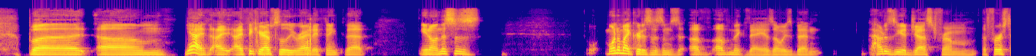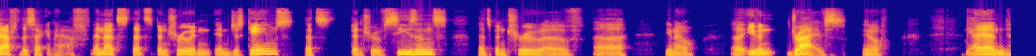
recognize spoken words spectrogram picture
But um yeah I, I think you're absolutely right. I think that you know and this is one of my criticisms of of mcvay has always been how does he adjust from the first half to the second half? And that's that's been true in in just games. That's been true of seasons. That's been true of uh you know uh, even drives you know. Yeah. And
